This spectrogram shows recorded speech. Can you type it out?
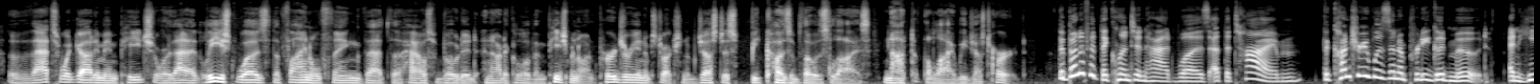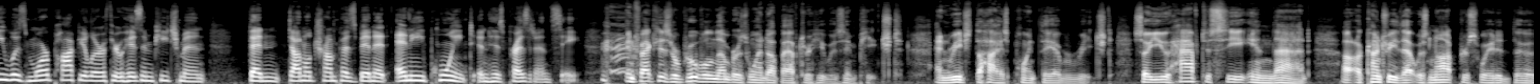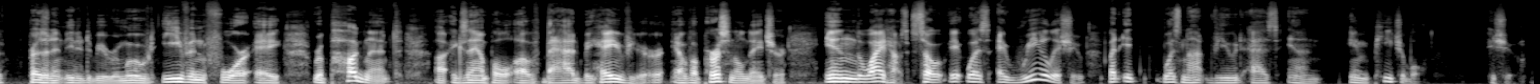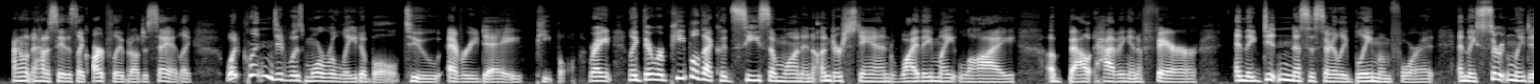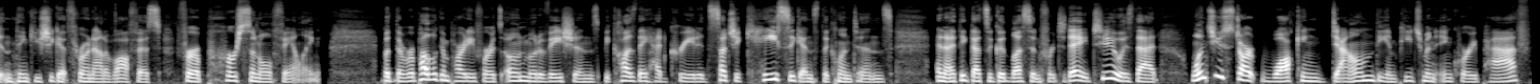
that's what got him impeached, or that at least was the final thing that the House voted an article of impeachment on perjury and obstruction of justice because of those lies, not the lie we just heard. The benefit that Clinton had was at the time, the country was in a pretty good mood, and he was more popular through his impeachment than Donald Trump has been at any point in his presidency. In fact, his approval numbers went up after he was impeached and reached the highest point they ever reached. So you have to see in that uh, a country that was not persuaded the president needed to be removed, even for a repugnant uh, example of bad behavior of a personal nature in the White House. So it was a real issue, but it was not viewed as an impeachable issue. I don't know how to say this like artfully, but I'll just say it. Like what Clinton did was more relatable to everyday people, right? Like there were people that could see someone and understand why they might lie about having an affair and they didn't necessarily blame him for it. And they certainly didn't think you should get thrown out of office for a personal failing. But the Republican Party, for its own motivations, because they had created such a case against the Clintons, and I think that's a good lesson for today, too, is that once you start walking down the impeachment inquiry path,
